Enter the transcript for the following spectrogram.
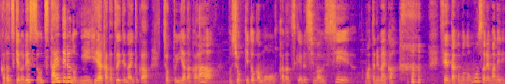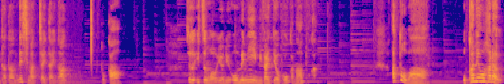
片付けのレッスンを伝えてるのに部屋片付いてないとかちょっと嫌だから食器とかも片付けるしまうし、まあ、当たり前か。洗濯物もそれまでに畳んでしまっちゃいたいなとか。ちょっといつもより多めに磨いておこうかなとか。あとはお金を払う。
